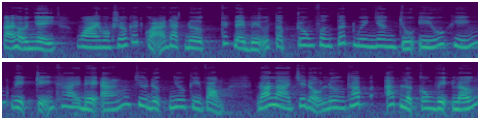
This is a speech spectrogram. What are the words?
Tại hội nghị, ngoài một số kết quả đạt được, các đại biểu tập trung phân tích nguyên nhân chủ yếu khiến việc triển khai đề án chưa được như kỳ vọng, đó là chế độ lương thấp, áp lực công việc lớn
